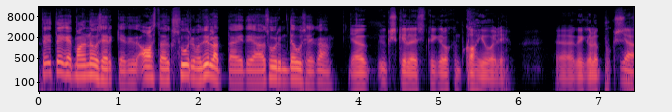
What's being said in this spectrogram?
Te. tegelikult ma olen nõus, Erki, et aasta üks suurimaid üllatajaid ja suurim tõusja ka. ja üks, kellest kõige rohkem kahju oli äh, kõige lõpuks. ja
